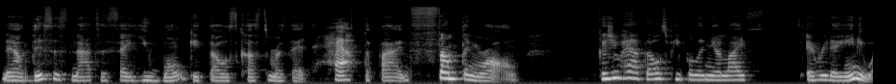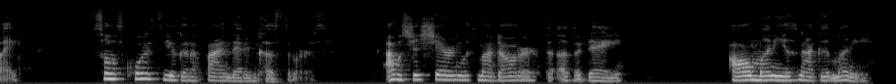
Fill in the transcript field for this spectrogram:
Now, this is not to say you won't get those customers that have to find something wrong, because you have those people in your life every day anyway. So, of course, you're going to find that in customers. I was just sharing with my daughter the other day all money is not good money.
